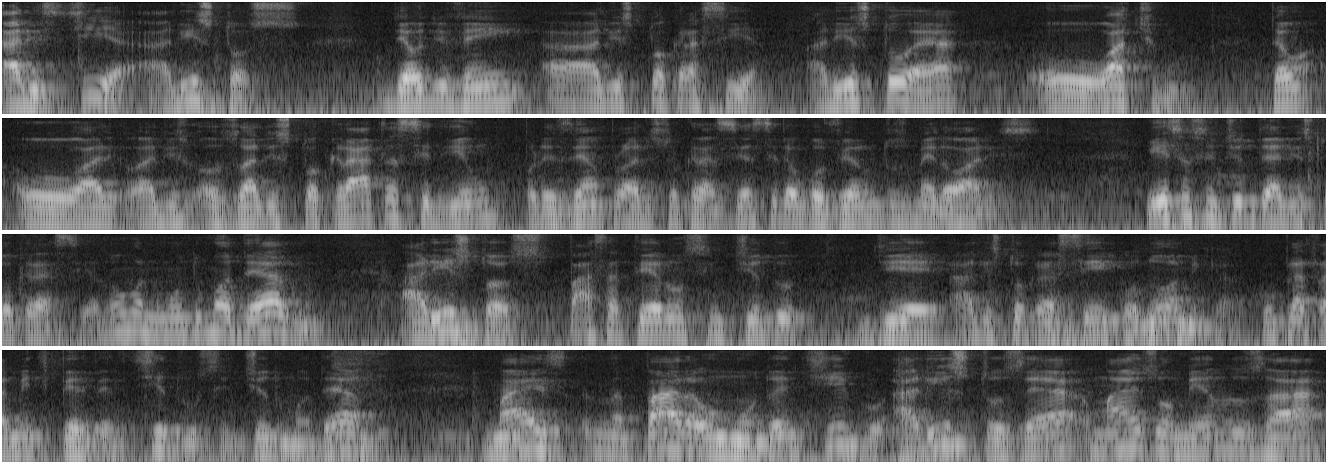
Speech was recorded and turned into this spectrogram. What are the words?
Aristia, Aristos, de onde vem a aristocracia. Aristo é o ótimo. Então, o, os aristocratas seriam, por exemplo, a aristocracia seria o governo dos melhores. Esse é o sentido de aristocracia. No mundo moderno, Aristos passa a ter um sentido de aristocracia econômica, completamente pervertido, o sentido moderno, mas para o mundo antigo, Aristos é mais ou menos a,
